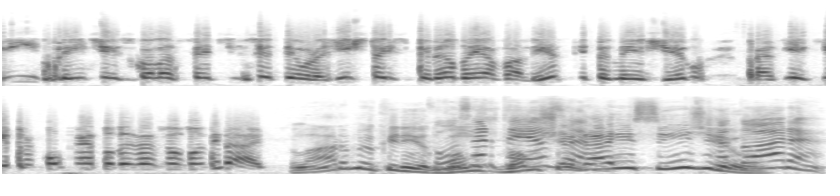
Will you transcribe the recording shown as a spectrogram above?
bem em frente à Escola 7 de Setembro. A gente está esperando aí a Valesca e também o Diego para vir aqui para acompanhar todas essas novidades. Claro, meu querido. Com Vamos, certeza. vamos chegar aí sim, Gil. Adora.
